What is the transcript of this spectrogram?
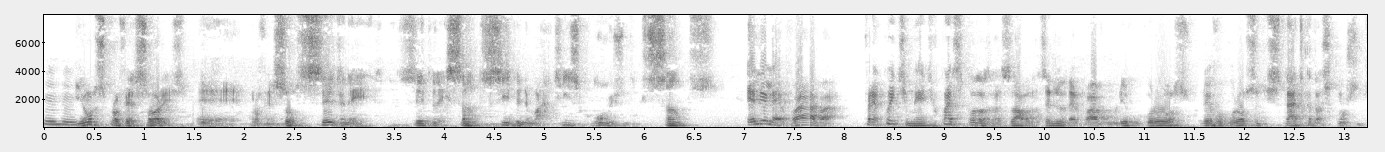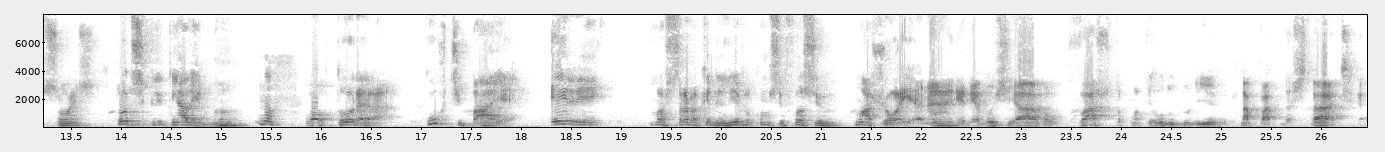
Uhum. E um dos professores, é, professor Sidney, Sidney Santos, Sidney Martins Gomes dos Santos, ele levava frequentemente, quase todas as aulas, ele levava um livro grosso, um livro grosso de estática das construções, todo escrito em alemão. Nossa. O autor era Kurt Bayer. Ele mostrava aquele livro como se fosse uma joia, né? Ele elogiava o vasto conteúdo do livro na parte da estática,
